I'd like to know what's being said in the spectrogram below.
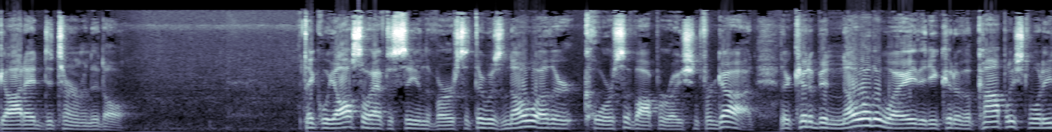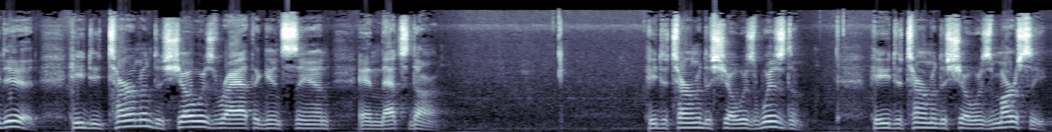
God had determined it all. I think we also have to see in the verse that there was no other course of operation for God. There could have been no other way that he could have accomplished what he did. He determined to show his wrath against sin, and that's done. He determined to show his wisdom. He determined to show his mercy.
